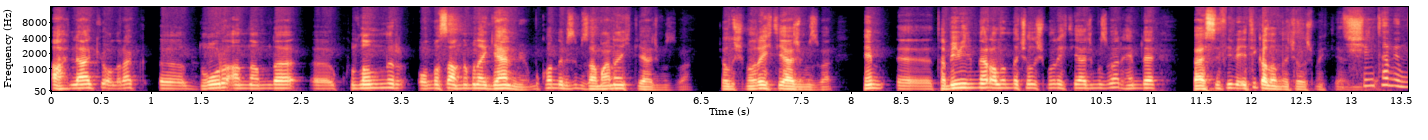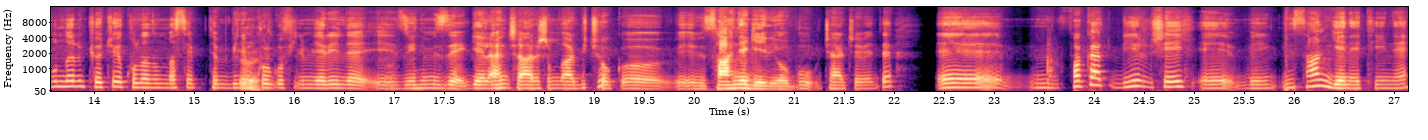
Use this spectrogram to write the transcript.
ahlaki olarak e, doğru anlamda e, kullanılır olması anlamına gelmiyor. Bu konuda bizim zamana ihtiyacımız var. Çalışmalara ihtiyacımız var. Hem e, tabi bilimler alanında çalışmalara ihtiyacımız var hem de felsefi ve etik alanında çalışma ihtiyacımız Şimdi var. tabii bunların kötüye kullanılması hep tabii bilim evet. kurgu filmleriyle e, zihnimize gelen çağrışımlar birçok e, sahne geliyor bu çerçevede. E, fakat bir şey e, insan genetiğine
